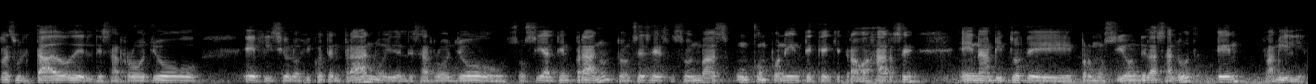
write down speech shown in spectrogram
resultado del desarrollo eh, fisiológico temprano y del desarrollo social temprano, entonces son más un componente que hay que trabajarse en ámbitos de promoción de la salud en familia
